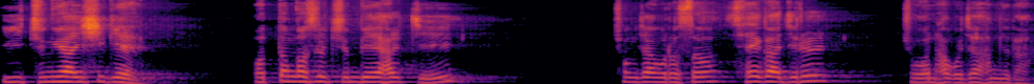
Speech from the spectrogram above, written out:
이 중요한 시기에 어떤 것을 준비해야 할지 총장으로서 세 가지를 조언하고자 합니다.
